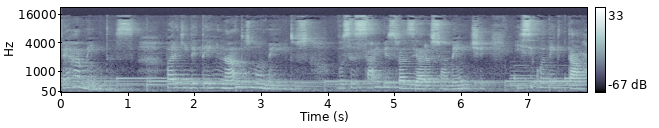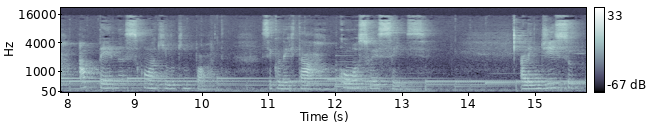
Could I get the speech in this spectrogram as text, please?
ferramentas para que em determinados momentos você saiba esvaziar a sua mente e se conectar apenas com aquilo que importa, se conectar com a sua essência. Além disso,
